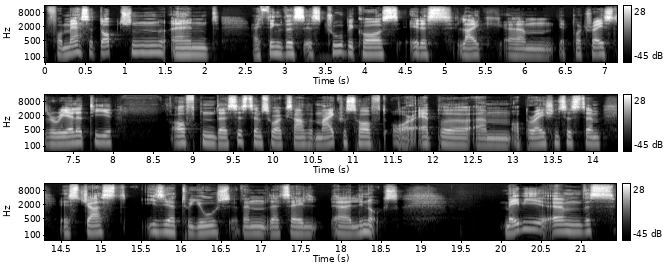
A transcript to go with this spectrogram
for mass adoption and i think this is true because it is like um, it portrays the reality often the systems, for example, Microsoft or Apple um, operation system is just easier to use than, let's say, uh, Linux. Maybe um, this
